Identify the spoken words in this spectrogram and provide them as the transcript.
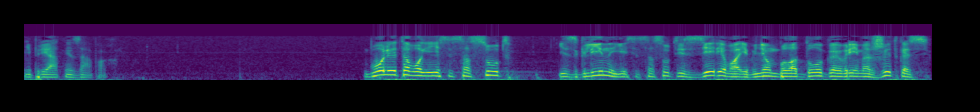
неприятный запах. Более того, если сосуд из глины, если сосуд из дерева, и в нем была долгое время жидкость,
